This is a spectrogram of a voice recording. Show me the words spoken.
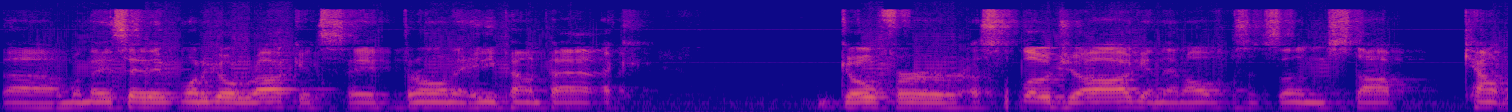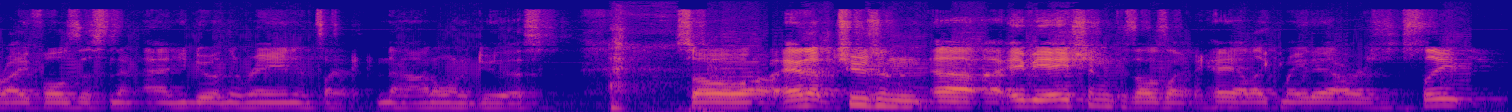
Um, when they say they want to go ruck, it's hey, throw on an eighty pound pack, go for a slow jog, and then all of a sudden stop, count rifles, this and that. And you do it in the rain. It's like, no, I don't want to do this. So uh, I ended up choosing uh, aviation because I was like, hey, I like my eight hours of sleep,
